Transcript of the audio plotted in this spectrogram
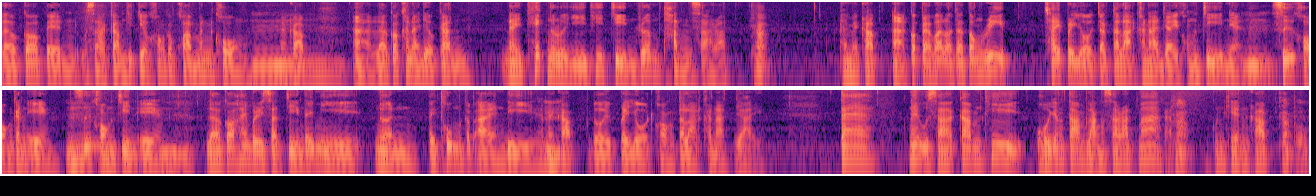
แล้วก็เป็นอุตสาหกรรมที่เกี่ยวข้องกับความมั่นคงอืมนะครับอ่าแล้วก็ขณะเดียวกันในเทคโนโลยีที่จีนเริ่มทันสหรัฐครับใช่ไหมครับอ่าก็แปลว่าเราจะต้องรีบ ใช้ประโยชน์จากตลาดขนาดใหญ่ของจีนเนี่ยอืมซื้อของกันเองอืมซื้อของจีนเองอืมแล้วก็ให้บริษัทจีนได้มีเงินไปทุ่มกับ R&D ใช่ไหมครับ โดยประโยชน์ของตลาดขนาดใหญ่ แต่ในอุตสาหกรรมที่โอ้โหยังตามหลังสหรัฐมากอะครับคุณเคนครับครับผม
